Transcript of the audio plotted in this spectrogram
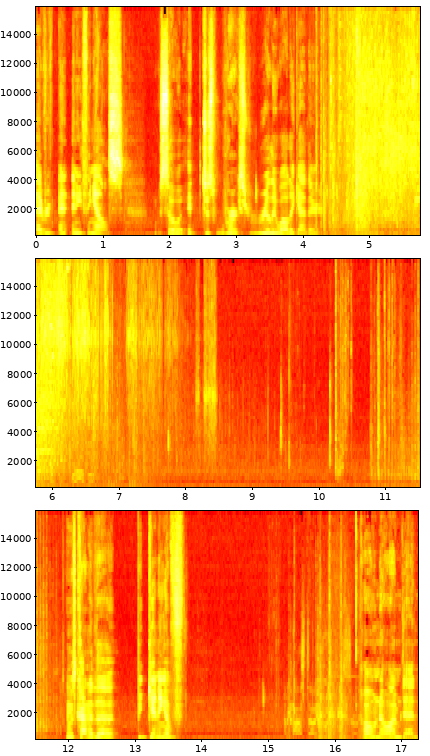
every anything else. So it just works really well together. Was kind of the beginning of... Oh no, I'm dead.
